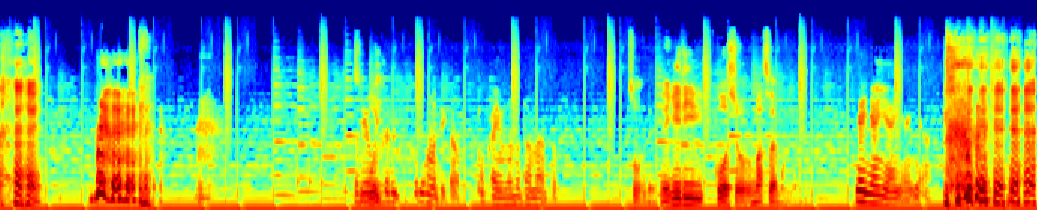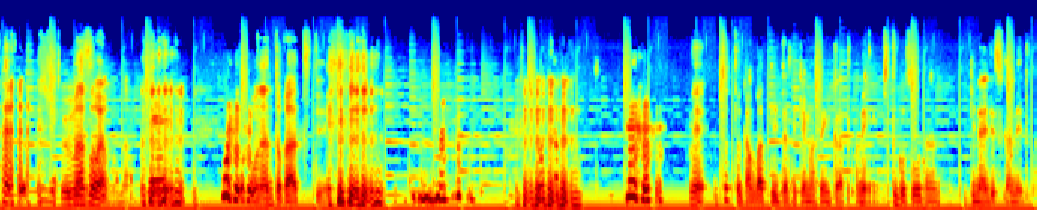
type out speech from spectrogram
それをするところまでがお買い物だなと。そうね。値切り交渉うまそうやもんね。いやいやいやいやいや。うまそうやもんな。ねもうなんとかっつって。ねちょっと頑張っていただけませんかとかね、ちょっとご相談できないですかねとか。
